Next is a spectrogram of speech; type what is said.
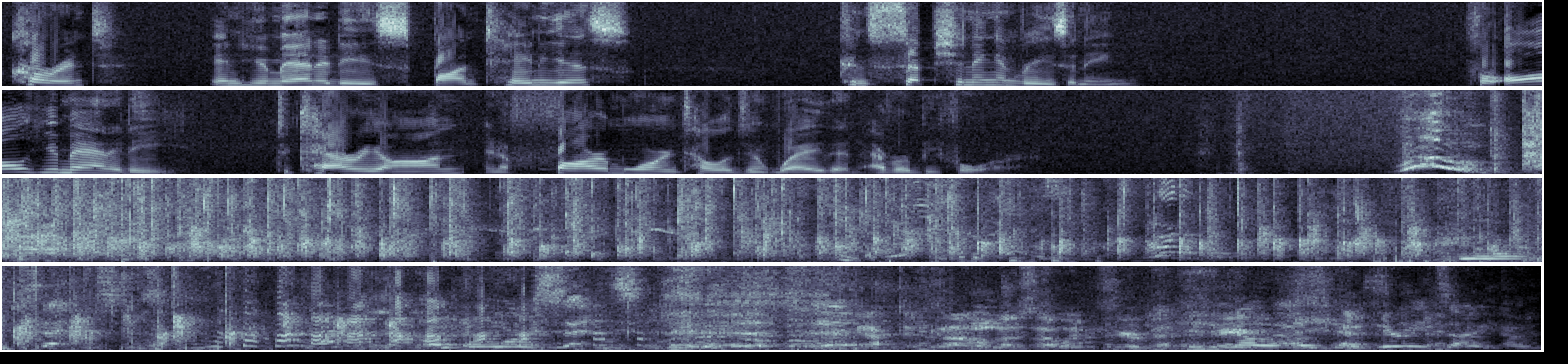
current in humanity's spontaneous conceptioning and reasoning for all humanity to carry on in a far more intelligent way than ever before. Four sentences. Four sentences. Captain Commodus, I wasn't sure about the No, I- I- periods I. I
